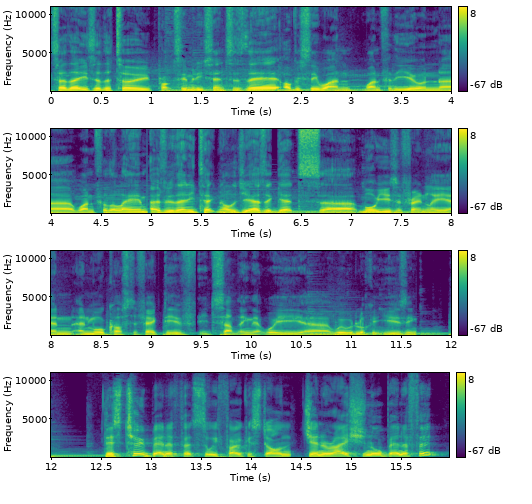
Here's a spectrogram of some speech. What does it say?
So these are the two proximity sensors there, obviously one, one for the ewe and uh, one for the lamb. As with any technology, as it gets uh, more user-friendly and, and more cost-effective, it's something that we, uh, we would look at using. There's two benefits that we focused on, generational benefit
